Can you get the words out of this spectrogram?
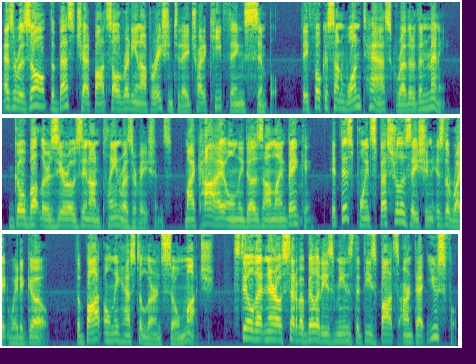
As a result, the best chatbots already in operation today try to keep things simple. They focus on one task rather than many. Go Butler zeroes in on plane reservations. My Kai only does online banking. At this point, specialization is the right way to go. The bot only has to learn so much. Still, that narrow set of abilities means that these bots aren't that useful.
